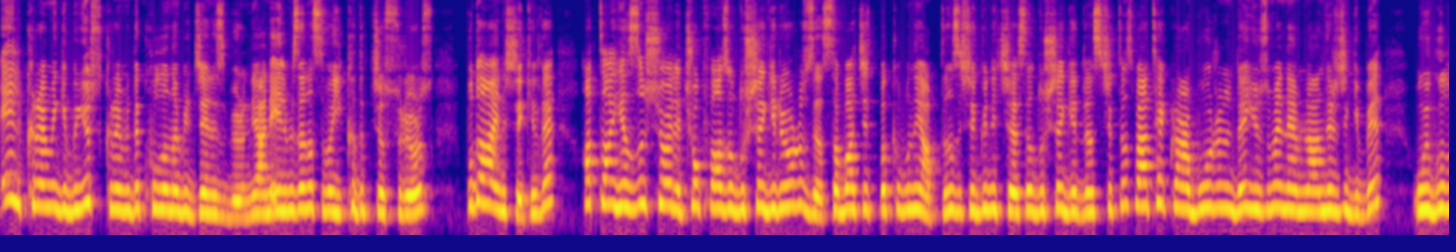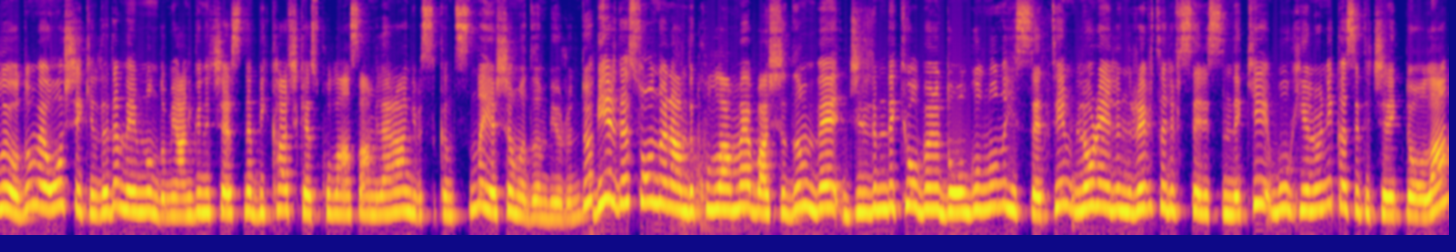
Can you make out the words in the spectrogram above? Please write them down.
el kremi gibi yüz kremi de kullanabileceğiniz bir ürün. Yani elimize nasıl böyle yıkadıkça sürüyoruz. Bu da aynı şekilde. Hatta yazın şöyle çok fazla duşa giriyoruz ya sabah cilt bakımını yaptınız işte gün içerisinde duşa girdiniz çıktınız. Ben tekrar bu ürünü de yüzüme nemlendirici gibi uyguluyordum ve o şekilde de memnundum. Yani gün içerisinde birkaç kez kullansam bile herhangi bir sıkıntısını da yaşamadığım bir üründü. Bir de son dönemde kullanmaya başladığım ve cildimdeki o böyle dolgunluğunu hissettiğim L'Oreal'in Revitalift serisindeki bu hyaluronik asit içerikli olan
